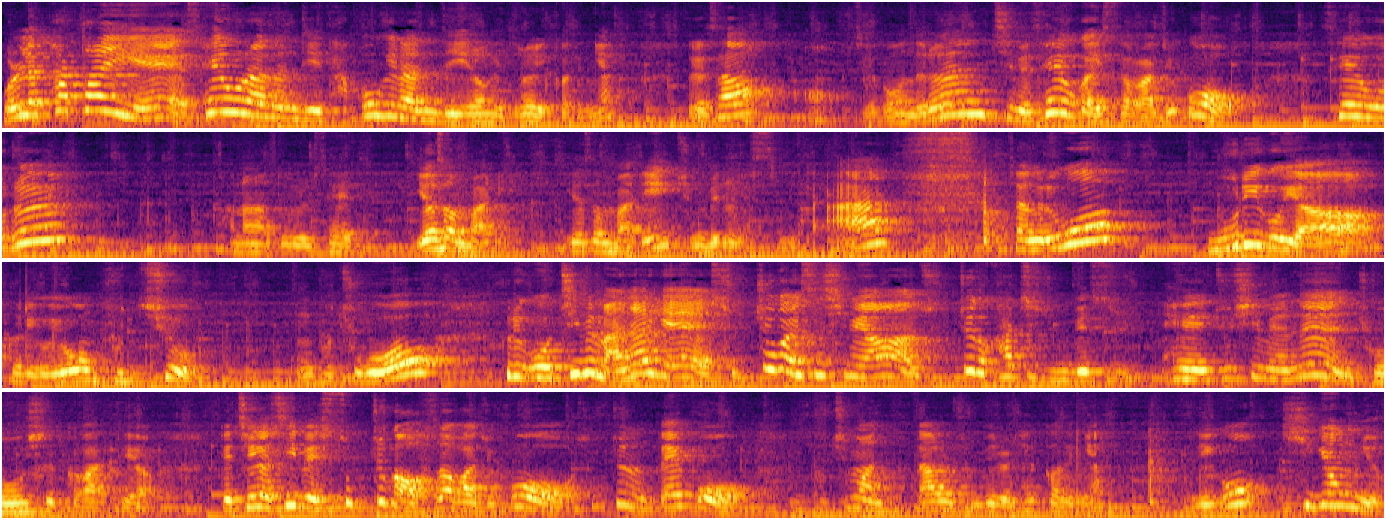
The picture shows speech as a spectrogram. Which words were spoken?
원래 파타이에 새우라든지 닭고기라든지 이런 게 들어있거든요. 그래서 어, 제가 오늘은 집에 새우가 있어가지고 새우를 하나, 둘, 셋, 여섯 마리, 여섯 마리 준비를 했습니다. 자, 그리고 물이고요. 그리고 요건 부추, 음, 부추고 그리고 집에 만약에 숙주가 있으시면 숙주도 같이 준비해 주시면은 좋으실 것 같아요. 근데 제가 집에 숙주가 없어가지고 숙주는 빼고 부추만 따로 준비를 했거든요. 그리고 식용유,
